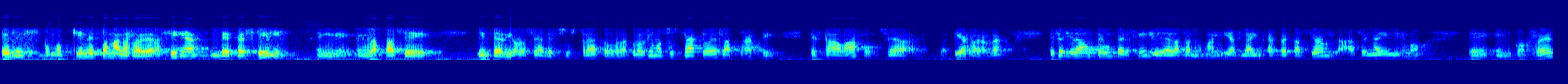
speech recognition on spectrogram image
Él es como quien le toma la radiografía de perfil en, en la fase interior, o sea, del sustrato, ¿verdad? Cuando decimos sustrato es la parte que está abajo, o sea, la tierra, ¿verdad? Ese le da a un perfil y de las anomalías. La interpretación la hacen ahí mismo en Conred.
